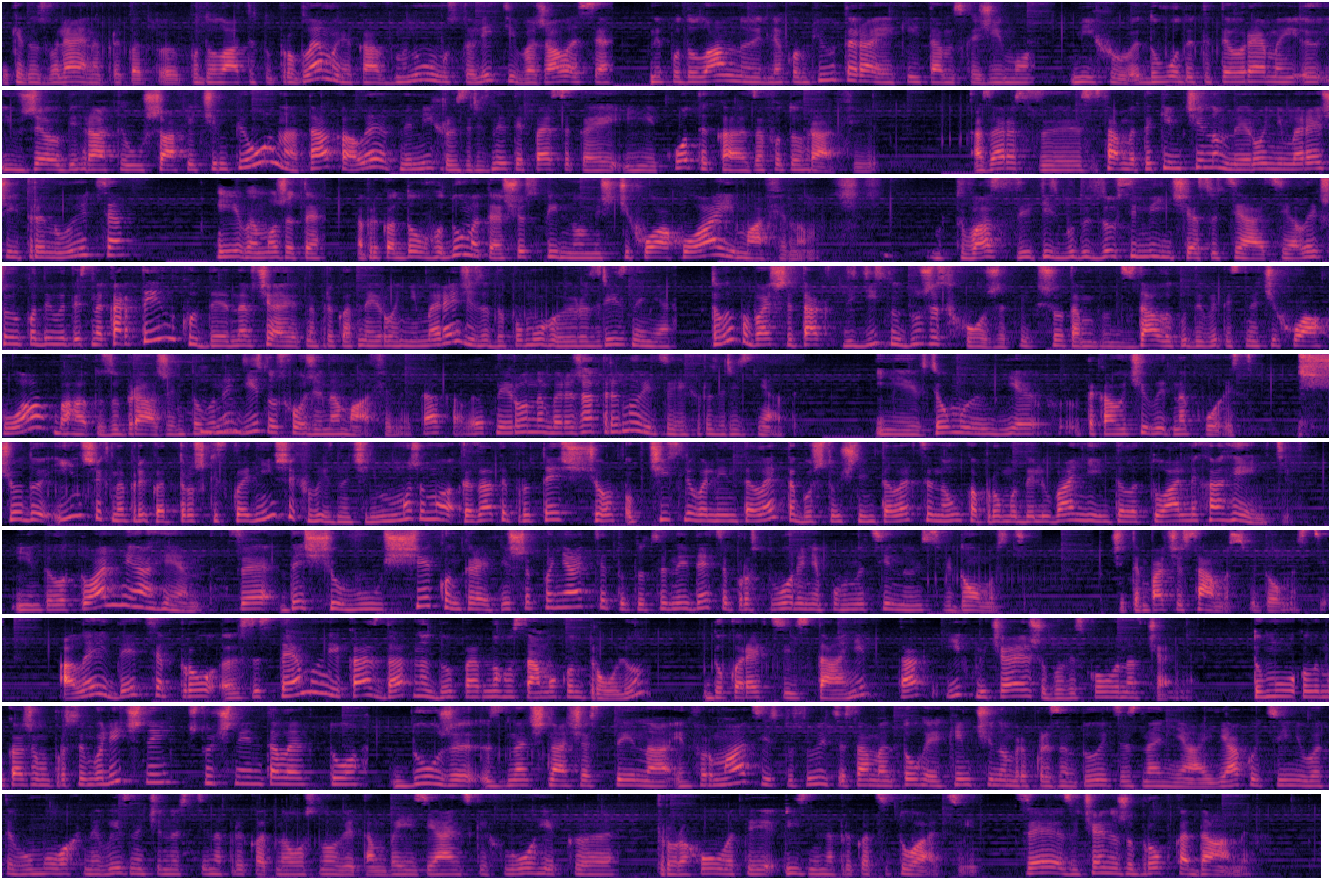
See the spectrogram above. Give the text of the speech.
Яке дозволяє, наприклад, подолати ту проблему, яка в минулому столітті вважалася неподоланною для комп'ютера, який там, скажімо, міг доводити теореми і вже обіграти у шахи чемпіона, так але не міг розрізнити песика і котика за фотографією. А зараз е, саме таким чином нейронні мережі і тренуються, і ви можете, наприклад, довго думати, а що спільного між Чихуахуа і Мафіном. От У вас якісь будуть зовсім інші асоціації. Але якщо ви подивитесь на картинку, де навчають, наприклад, нейронні мережі за допомогою розрізнення то ви побачите так дійсно дуже схоже. Якщо там здалеку дивитись на чихуахуа багато зображень, то вони mm-hmm. дійсно схожі на мафіни. Так, але от нейронна мережа тренується їх розрізняти, і в цьому є така очевидна користь. Щодо інших, наприклад, трошки складніших визначень, ми можемо казати про те, що обчислювальний інтелект або штучний інтелект це наука про моделювання інтелектуальних агентів. І інтелектуальний агент це дещо вуще, конкретніше поняття, тобто це не йдеться про створення повноцінної свідомості, чи тим паче самосвідомості, але йдеться про е, систему, яка здатна до певного самоконтролю, до корекції станів, так і включає ж обов'язково навчання. Тому, коли ми кажемо про символічний штучний інтелект, то дуже значна частина інформації стосується саме того, яким чином репрезентується знання, як оцінювати в умовах невизначеності, наприклад, на основі там бейзіанських логік, е, прораховувати різні, наприклад, ситуації. Це звичайно ж обробка даних.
